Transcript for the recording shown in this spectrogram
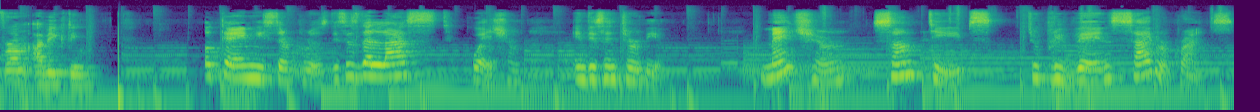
from a victim. Okay, Mr. Cruz, this is the last question in this interview. Mention some tips to prevent cybercrimes.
